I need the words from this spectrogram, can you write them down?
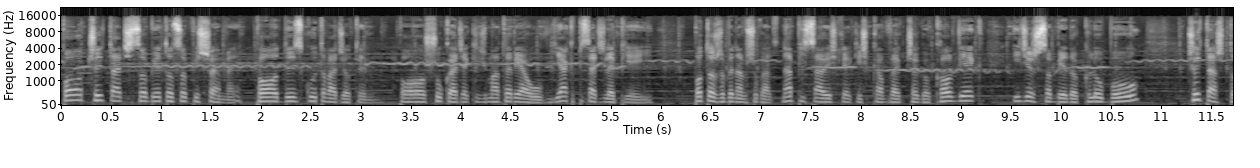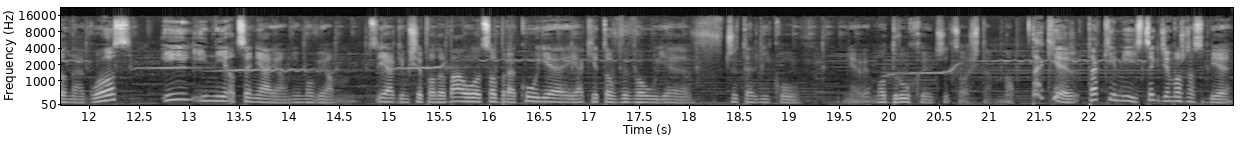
poczytać sobie to, co piszemy, podyskutować o tym, poszukać jakichś materiałów, jak pisać lepiej, po to, żeby na przykład napisałeś jakiś kawałek czegokolwiek, idziesz sobie do klubu, czytasz to na głos i inni oceniają i mówią, jak im się podobało, co brakuje, jakie to wywołuje w czytelniku, nie wiem, odruchy czy coś tam. No, takie, takie miejsce, gdzie można sobie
